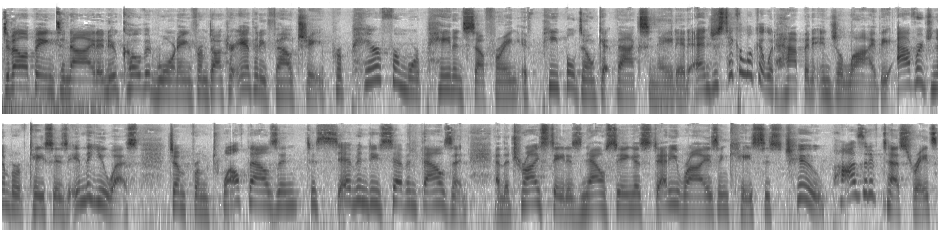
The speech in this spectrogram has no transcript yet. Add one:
Developing tonight, a new COVID warning from Dr. Anthony Fauci. Prepare for more pain and suffering if people don't get vaccinated. And just take a look at what happened in July. The average number of cases in the U.S. jumped from 12,000 to 77,000. And the tri state is now seeing a steady rise in cases, too. Positive test rates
